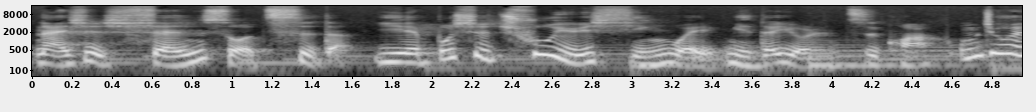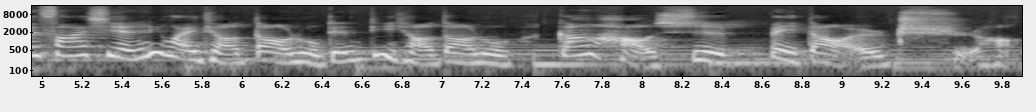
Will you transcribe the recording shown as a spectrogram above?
乃是神所赐的，也不是出于行为，免得有人自夸。我们就会发现，另外一条道路跟第一条道路刚好是背道而驰。哈，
